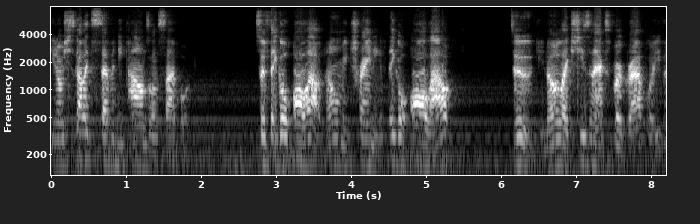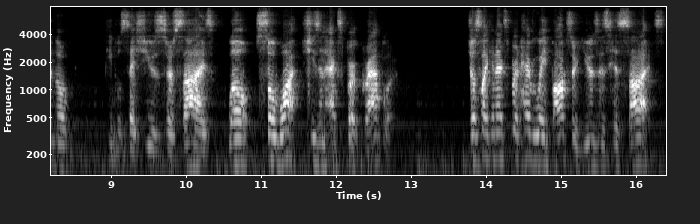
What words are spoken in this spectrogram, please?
you know, she's got like 70 pounds on Cyborg. So if they go all out, not only training, if they go all out, dude, you know, like she's an expert grappler, even though people say she uses her size. Well, so what? She's an expert grappler. Just like an expert heavyweight boxer uses his size.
